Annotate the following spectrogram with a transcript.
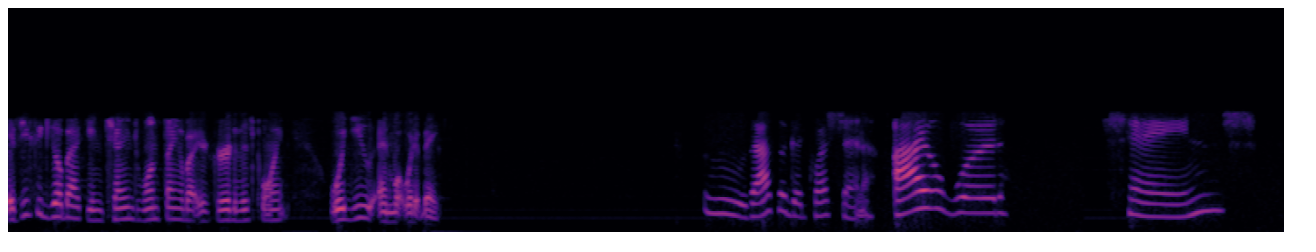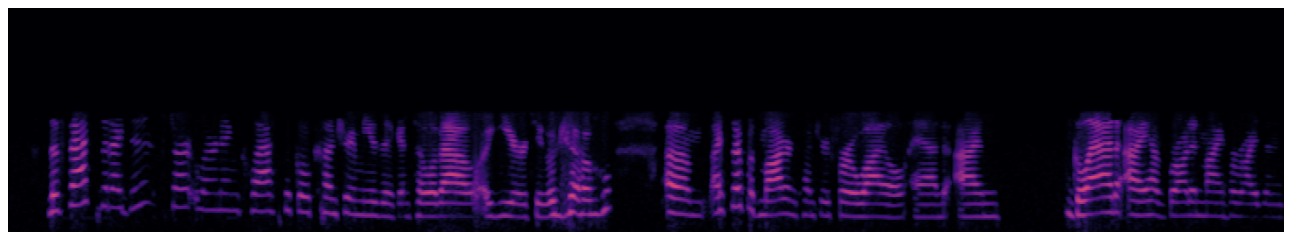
if you could go back and change one thing about your career to this point, would you, and what would it be? Ooh, that's a good question. I would change the fact that I didn't start learning classical country music until about a year or two ago. Um, I stuck with modern country for a while, and I'm glad I have broadened my horizons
